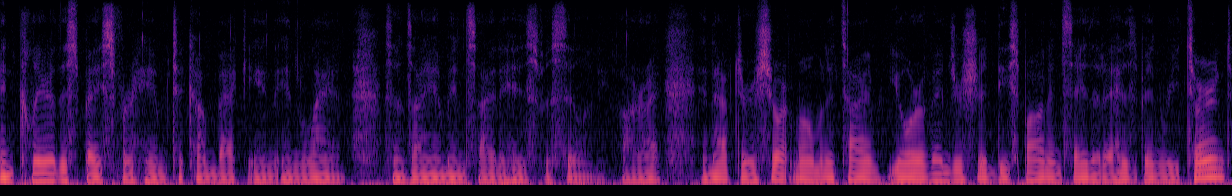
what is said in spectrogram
and clear the space for him to come back in and land since I am inside of his facility. Alright, and after a short moment of time, your Avenger should despawn and say that it has been returned,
